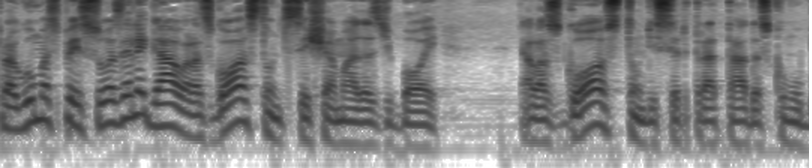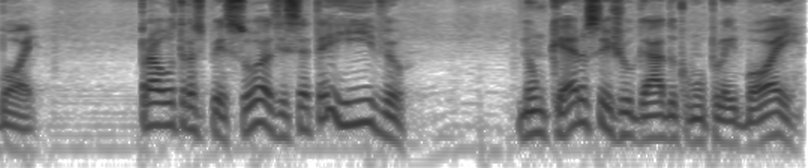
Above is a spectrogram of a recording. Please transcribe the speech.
para algumas pessoas é legal, elas gostam de ser chamadas de boy. Elas gostam de ser tratadas como boy. Para outras pessoas, isso é terrível. Não quero ser julgado como playboy,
